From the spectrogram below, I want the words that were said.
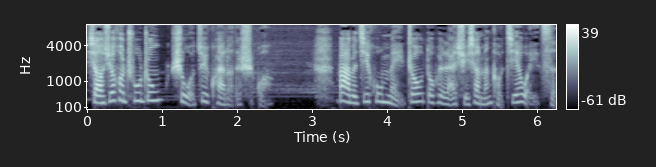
小学和初中是我最快乐的时光，爸爸几乎每周都会来学校门口接我一次，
